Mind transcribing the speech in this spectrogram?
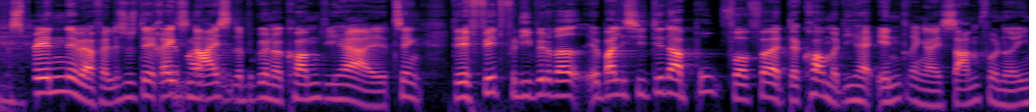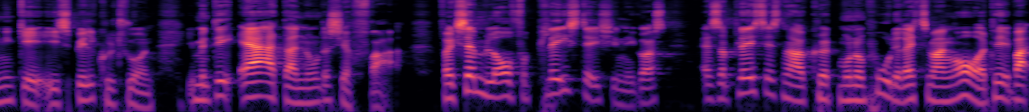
spændende i hvert fald. Jeg synes det er rigtig meget nice at der begynder at komme de her øh, ting. Det er fedt fordi ved du hvad Jeg vil bare lige sige Det der er brug for Før at der kommer de her ændringer i samfundet Og inde i, i spilkulturen Jamen det er at der er nogen der siger fra. For eksempel over for Playstation ikke også Altså Playstation har kørt monopol i rigtig mange år Og det var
